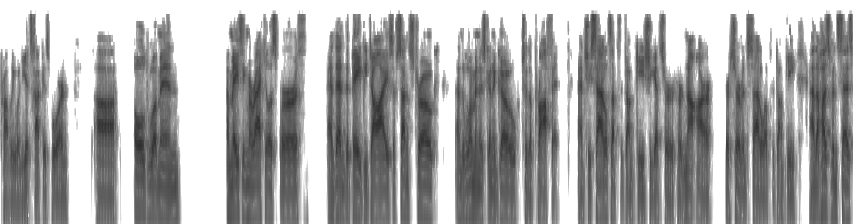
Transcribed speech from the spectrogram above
probably when Yitzchak is born. Uh, old woman, amazing miraculous birth, and then the baby dies of sunstroke, and the woman is going to go to the prophet. And she saddles up the donkey. She gets her, her na'ar, her servant saddle up the donkey. And the husband says,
